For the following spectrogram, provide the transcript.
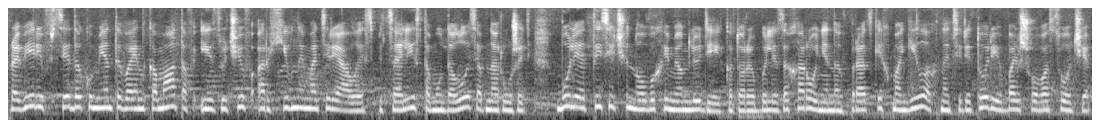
проверив все документы военкоматов и изучив архивные материалы, специалистам удалось обнаружить более тысячи новых имен людей, которые были захоронены в братских могилах на территории Большого Сочи.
